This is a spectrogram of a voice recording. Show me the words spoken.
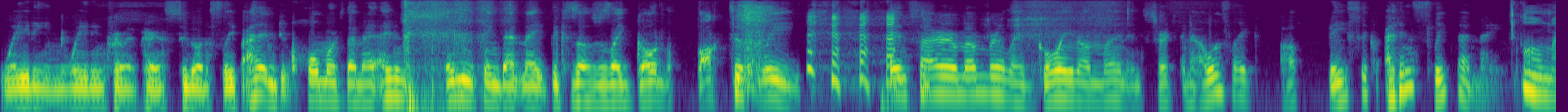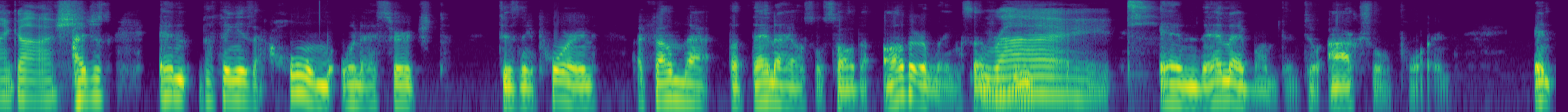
waiting, waiting for my parents to go to sleep. I didn't do homework that night. I didn't do anything that night because I was just like, go the fuck to sleep. and so I remember like going online and search, and I was like up basically. I didn't sleep that night. oh my gosh. I just and the thing is, at home when I searched Disney porn, I found that, but then I also saw the other links underneath, right. and then I bumped into actual porn, and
